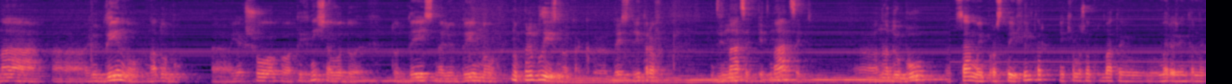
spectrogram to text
на е, людину на добу. Якщо технічною водою, то десь на людину, ну приблизно так, десь літрів 12-15 е, на добу. Самий простий фільтр, який можна придбати в мережі інтернет.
